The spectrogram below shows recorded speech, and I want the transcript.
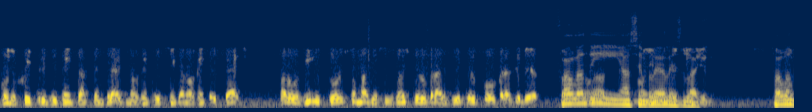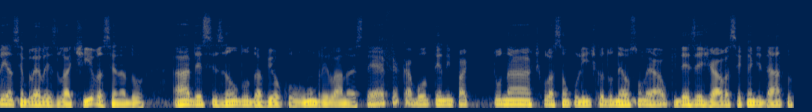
quando fui presidente da Assembleia, de 95 a 97, para ouvindo todos tomar decisões pelo Brasil, pelo povo brasileiro. Falando então, em Assembleia Legislativa, falando em Assembleia Legislativa, senador, a decisão do Davi Alcolumbre lá no STF acabou tendo impacto na articulação política do Nelson Leal, que desejava ser candidato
